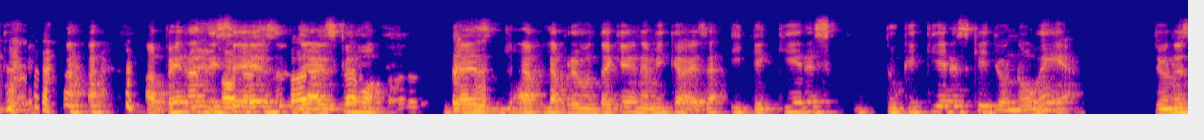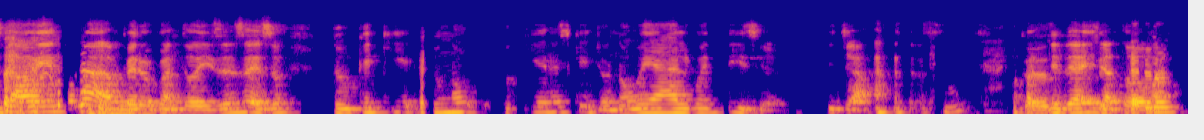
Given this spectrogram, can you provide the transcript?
quiere. Apenas dice Ahora, eso, ahora ya es como, ya es la, la pregunta que viene a mi cabeza, ¿y qué quieres, tú qué quieres que yo no vea? Yo no estaba viendo nada, pero cuando dices eso, ¿tú qué tú no, tú quieres que yo no vea algo en ti. Y ya, a partir de ahí ya todo un,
